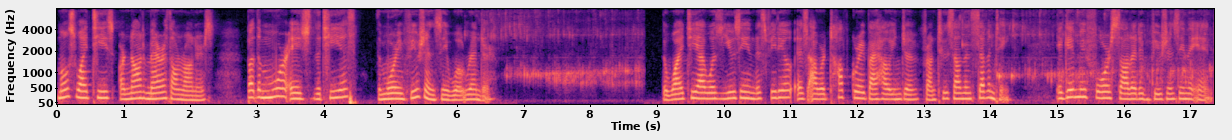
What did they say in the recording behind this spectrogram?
Most white teas are not marathon runners, but the more aged the tea is, the more infusions it will render. The YT I was using in this video is our top grade Baihao Yinzhen from 2017. It gave me 4 solid infusions in the end,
